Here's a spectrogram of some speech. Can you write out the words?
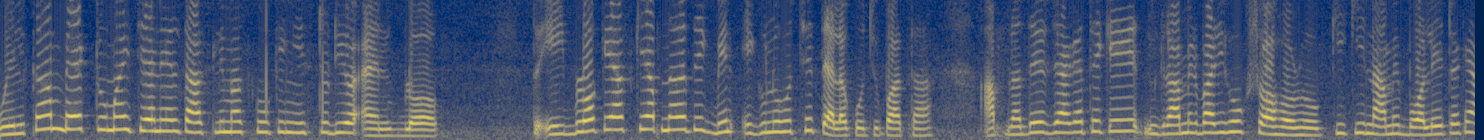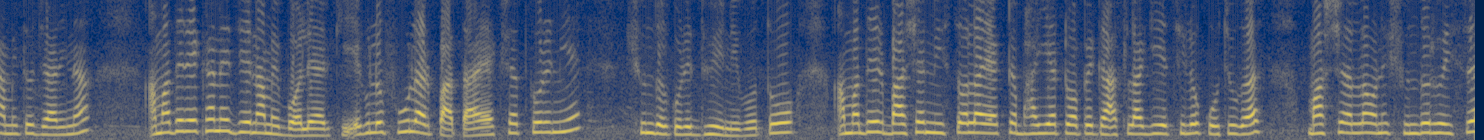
Welcome back to my channel Taslima's cooking studio and blog তো এই ব্লগে আজকে আপনারা দেখবেন, এগুলো হচ্ছে তেলা কচু পাতা। আপনাদের জায়গা থেকে গ্রামের বাড়ি হোক, শহর হোক, কি কি নামে বলে এটাকে আমি তো জানি না। আমাদের এখানে যে নামে বলে আর কি, এগুলো ফুল আর পাতা, একসাথ করে নিয়ে সুন্দর করে ধুয়ে নিব। তো আমাদের বাসার নিচতলায় একটা ভাইয়া টপে গাছ লাগিয়েছিল, কচু গাছ। মার্শাল্লাহ অনেক সুন্দর হয়েছে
